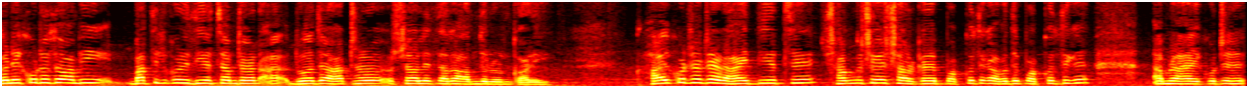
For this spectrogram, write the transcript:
কারণ এই কোটা তো আমি বাতিল করে দিয়েছিলাম যখন দু হাজার আঠেরো সালে তারা আন্দোলন করে। হাইকোর্ট একটা রায় দিয়েছে, সঙ্গে সঙ্গে সরকারের পক্ষ থেকে, আমাদের পক্ষ থেকে আমরা হাইকোর্টে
